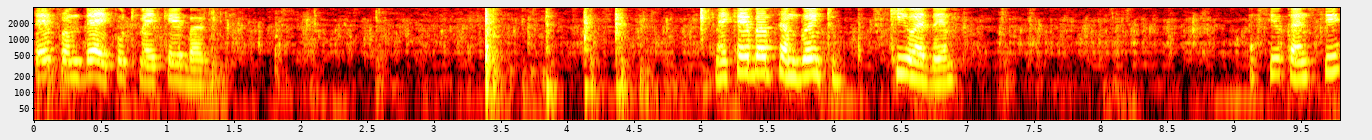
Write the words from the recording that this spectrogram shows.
then from there I put my kebabs. My kebabs I'm going to skewer them. As you can see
